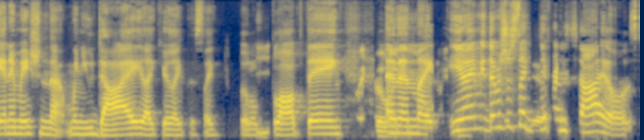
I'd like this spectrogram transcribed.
animation that when you die, like you're like this like little blob thing, Like the, and then like you know what I mean. There was just like different styles.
